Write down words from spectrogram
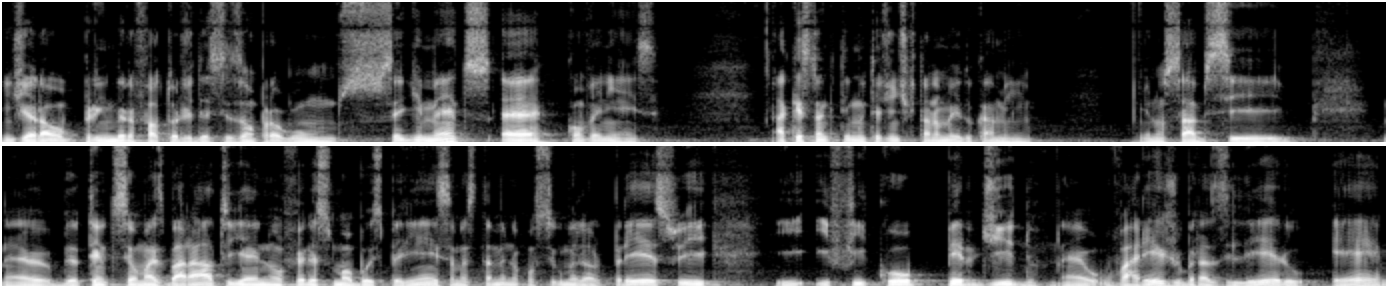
em geral o primeiro fator de decisão para alguns segmentos é conveniência. A questão é que tem muita gente que está no meio do caminho e não sabe se né? Eu, eu, tento ser o mais barato e aí não ofereço uma boa experiência, mas também não consigo o melhor preço e, e, e ficou perdido. Né? O varejo brasileiro é,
